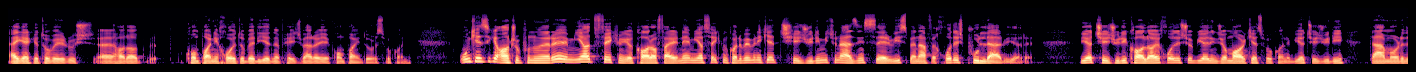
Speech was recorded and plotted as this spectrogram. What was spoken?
اگر که تو بری روش حالا کمپانی خودتو بری یه page برای کمپانی درست بکنی. اون کسی که entrepreneur ه میاد فکر می‌کنه کارآفرینه میاد فکر می‌کنه ببینه که چجوری می‌تونه از این سرویس به نفع خودش پول در بیاره. بیاد چجوری کالاهای خودش رو بیاد اینجا market بکنه. بیاد چجوری در مورد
